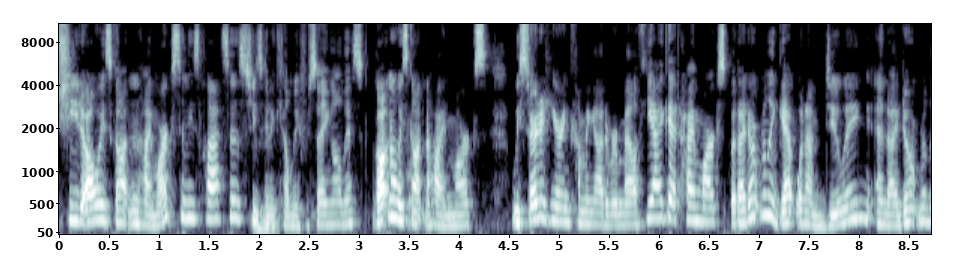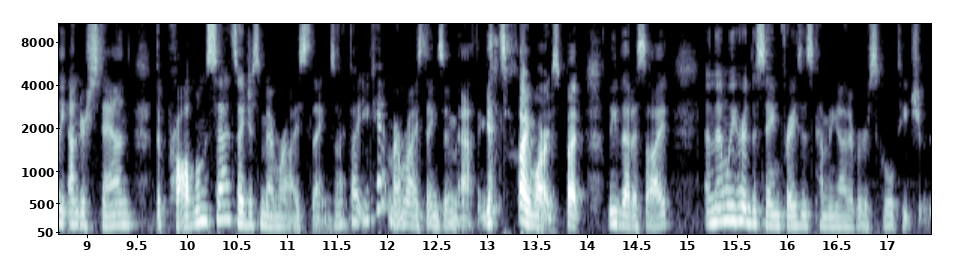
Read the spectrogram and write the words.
she'd always gotten high marks in these classes. She's going Mhm. to kill me for saying all this. Gotten always gotten high marks. We started hearing coming out of her mouth, "Yeah, I get high marks, but I don't really get what I'm doing, and I don't really understand the problem sets. I just memorize things." And I thought, you can't memorize things in math and get high marks, but leave that aside. And then we heard the same phrases coming out of her school teacher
